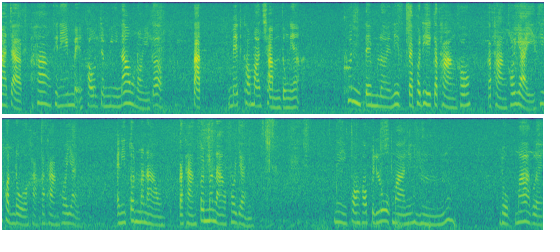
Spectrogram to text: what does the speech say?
มาจากห้างทีนี้เมเขาจะมีเน่าหน่อยก็ตัดเม็ดเข้ามาชำตรงเนี้ย ขึ้นเต็มเลยนี่ แต่พอดีกระถางเขากระถางเขาใหญ่ที่คอนโดค่ะ กระถางเขาใหญ่ อันนี้ต้นมะนาว กระถางต้นมะนาวเขาใหญ่ นี่พอเขาเป็นลูกมานี่หือ ดกมากเลย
